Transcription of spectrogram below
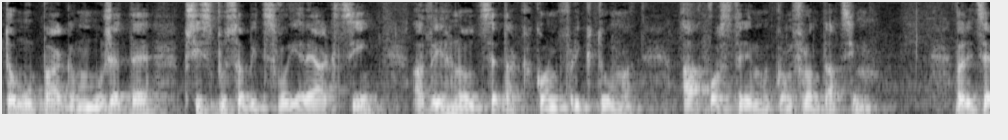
Tomu pak můžete přizpůsobit svoji reakci a vyhnout se tak konfliktům a ostrým konfrontacím. Velice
